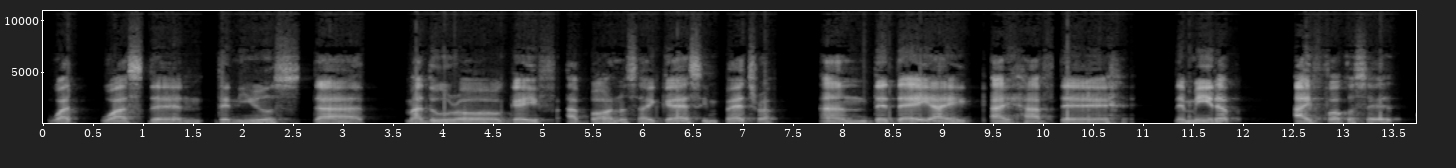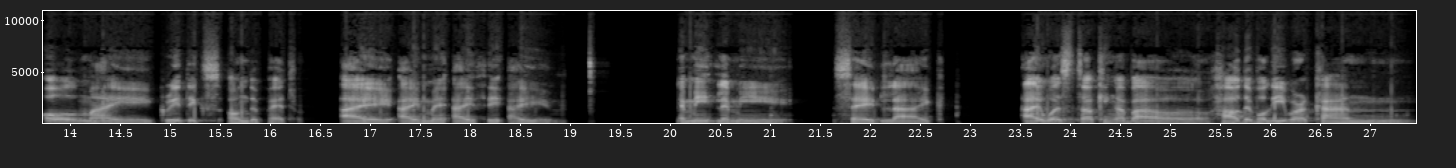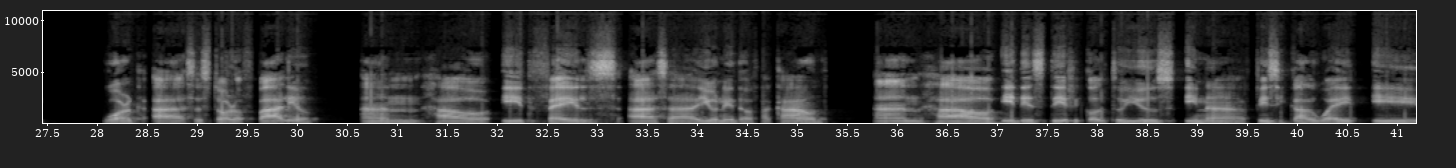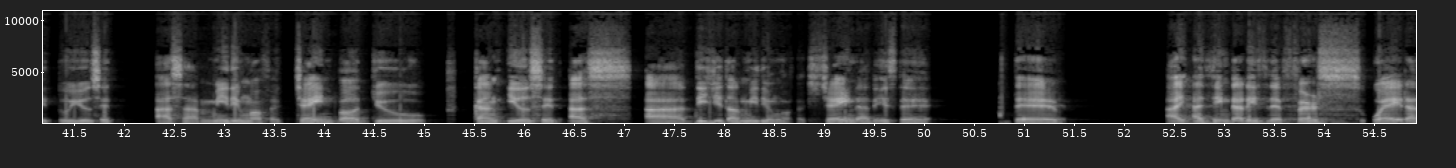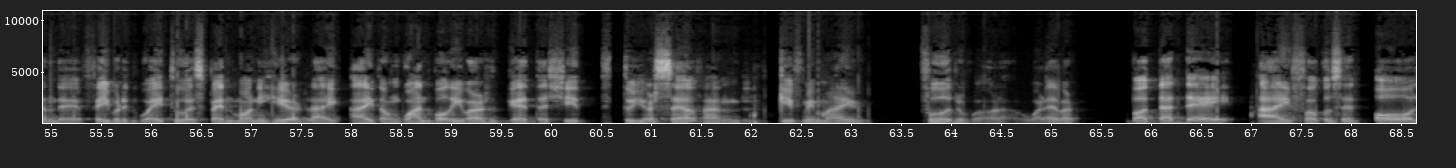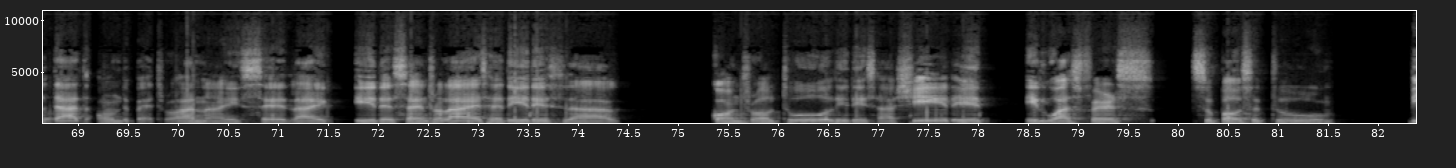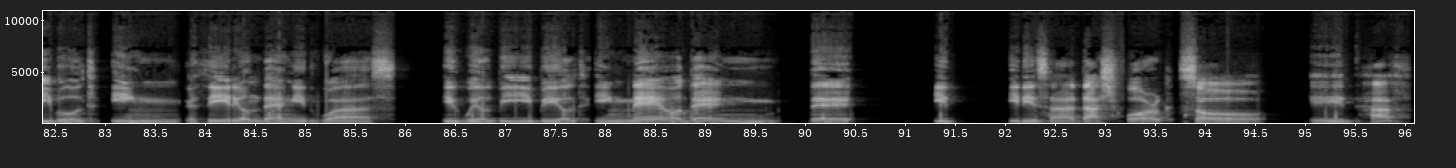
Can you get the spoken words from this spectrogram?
what was the the news that Maduro gave a bonus, I guess, in Petro. And the day I I have the the meetup, I focused all my critics on the Petro. I I may, I think I let me let me say like I was talking about how the Bolivar can work as a store of value and how it fails as a unit of account and how it is difficult to use in a physical way to use it as a medium of exchange, but you can use it as a digital medium of exchange. That is the the I, I think that is the first way and the favorite way to spend money here. Like I don't want Bolivar, get the shit to yourself and give me my food or whatever. But that day, I focused all that on the Petro, and I said like it is centralized, it is a control tool, it is a sheet, it it was first supposed to be built in Ethereum, then it was it will be built in Neo, then the it it is a dash fork, so it have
